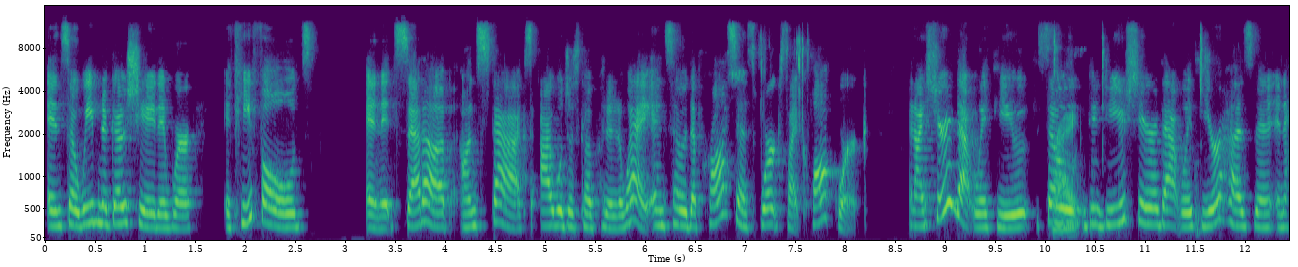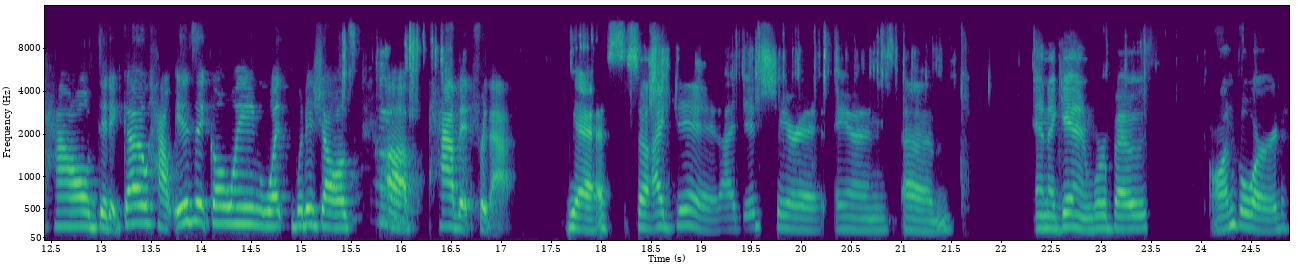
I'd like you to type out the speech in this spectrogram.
And so we've negotiated where if he folds and it's set up on stacks, I will just go put it away. And so the process works like clockwork. And I shared that with you. So Right. did you share that with your husband and how did it go? How is it going? What what is y'all's uh, habit for that? Yes, so I did. I did share it, and um, and again, we're both on board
